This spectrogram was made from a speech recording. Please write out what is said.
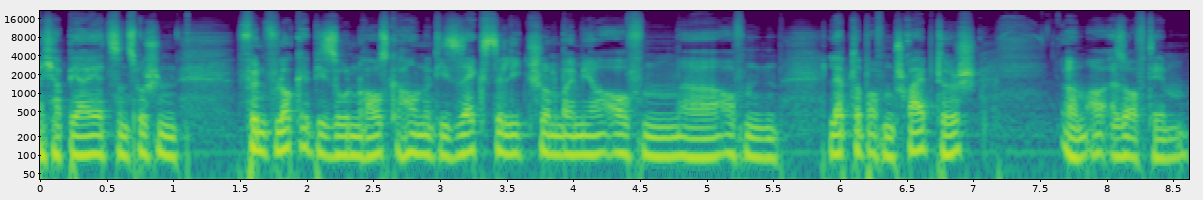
Ich habe ja jetzt inzwischen fünf Vlog-Episoden rausgehauen und die sechste liegt schon bei mir auf dem, äh, auf dem Laptop auf dem Schreibtisch. Ähm, also auf dem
